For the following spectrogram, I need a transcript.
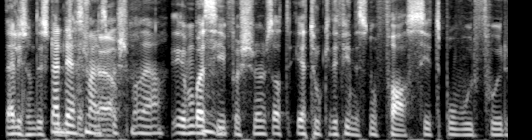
Det er liksom det Det store er det som er spørsmålet. Ja. spørsmålet, ja. Jeg må bare si først og fremst at jeg tror ikke det finnes noen fasit på hvorfor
